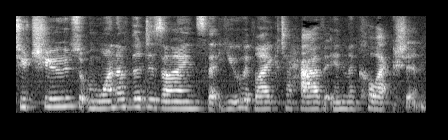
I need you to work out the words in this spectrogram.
to choose one of the designs that you would like to have in the collection.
